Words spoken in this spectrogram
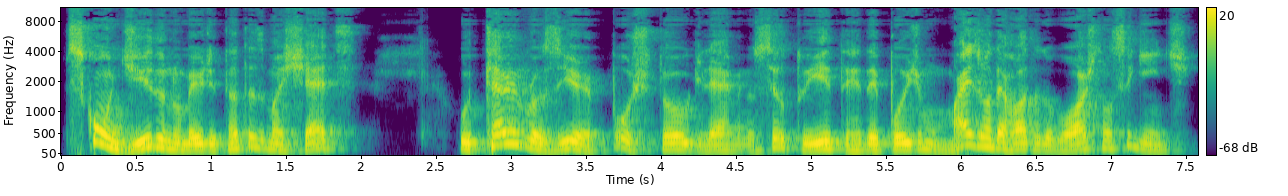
escondido no meio de tantas manchetes. O Terry Rozier postou, Guilherme, no seu Twitter, depois de mais uma derrota do Boston, o seguinte,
